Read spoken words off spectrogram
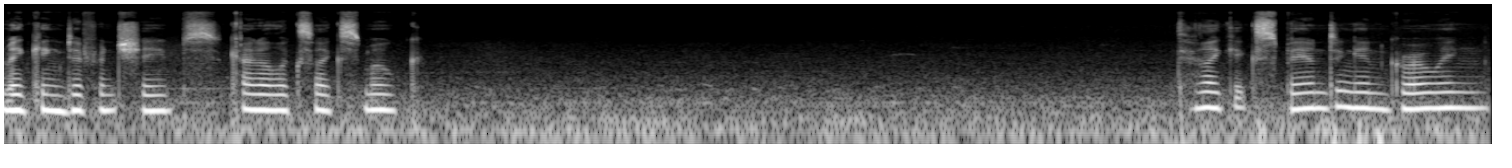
Making different shapes, kind of looks like smoke. They're like expanding and growing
